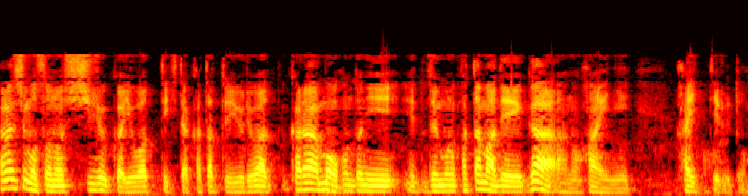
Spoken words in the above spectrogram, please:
必ずしもその視力が弱ってきた方というよりは、からもう本当に、えっと、全盲の方までが、あの、範囲に入っていると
